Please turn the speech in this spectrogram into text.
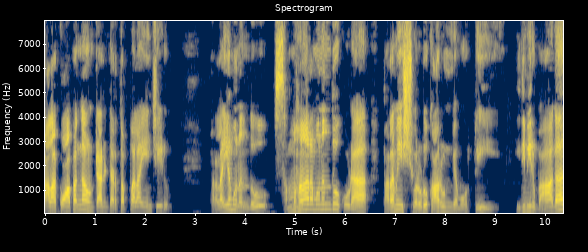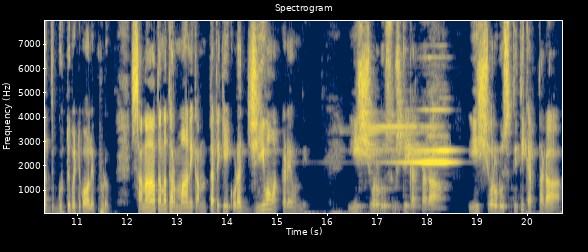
చాలా కోపంగా ఉంటాడంటారు. తప్పు అలా ఏం చేయడు. ప్రళయమునందు సంహారమునందు కూడా పరమేశ్వరుడు కారుణ్యమూర్తి. ఇది మీరు బాగా గుర్తుపెట్టుకోవాలి ఎప్పుడు. సనాతన ధర్మానికి అంతటికీ కూడా జీవం అక్కడే ఉంది. ఈశ్వరుడు సృష్టికర్తగా ఈశ్వరుడు స్థితికర్తగా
